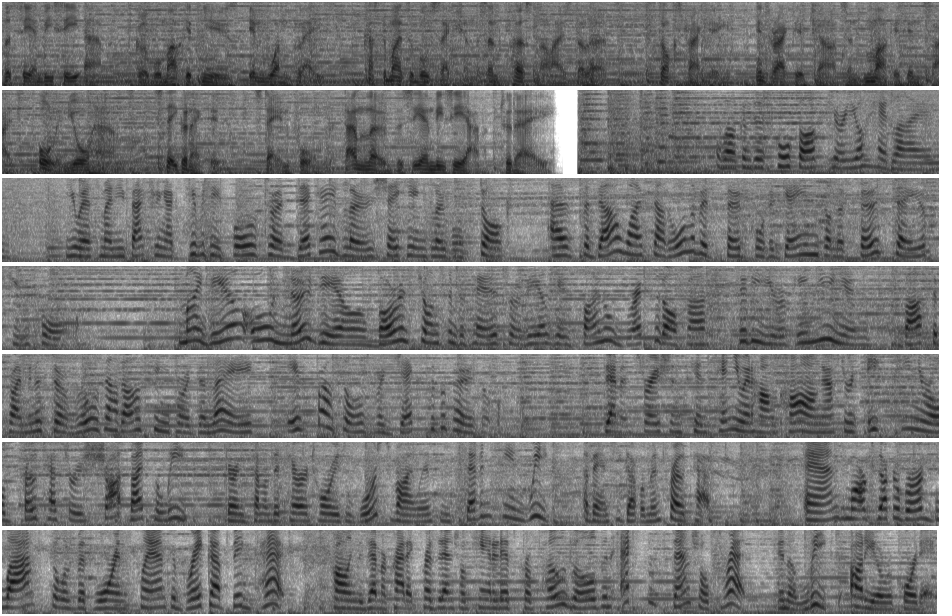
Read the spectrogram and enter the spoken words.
The CNBC app. Global market news in one place. Customizable sections and personalized alerts. Stocks tracking, interactive charts, and market insights all in your hands. Stay connected. Stay informed. Download the CNBC app today. Welcome to Squawk Box. Here are your headlines. US manufacturing activity falls to a decade low, shaking global stocks as the Dow wipes out all of its third quarter gains on the first day of Q4. My deal or no deal, Boris Johnson prepares to reveal his final Brexit offer to the European Union. But the Prime Minister rules out asking for a delay if Brussels rejects the proposal. Demonstrations continue in Hong Kong after an 18 year old protester is shot by police during some of the territory's worst violence in 17 weeks of anti government protests. And Mark Zuckerberg blasts Elizabeth Warren's plan to break up big tech calling the Democratic presidential candidate's proposals an existential threat in a leaked audio recording.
